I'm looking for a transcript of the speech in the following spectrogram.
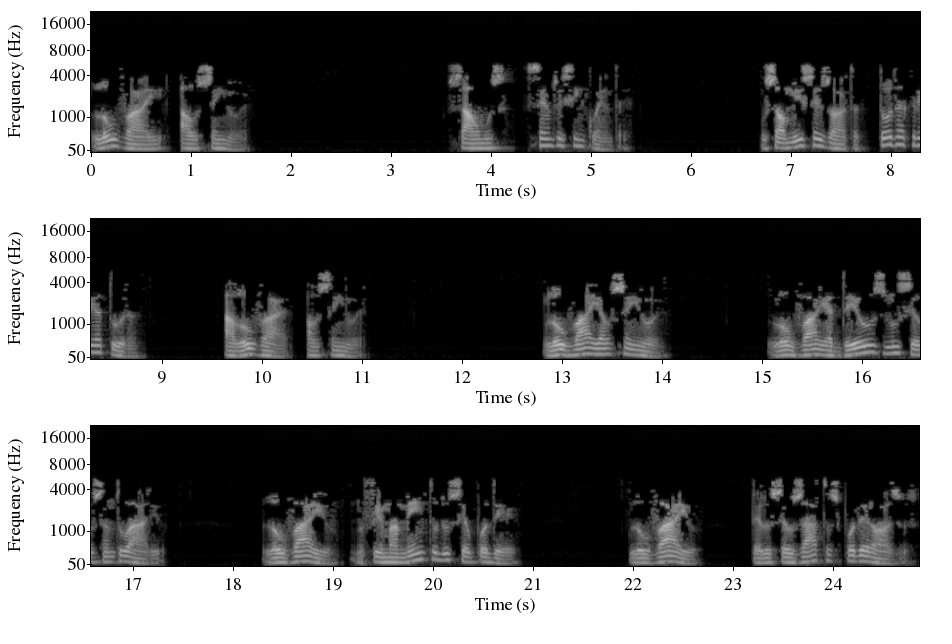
Louvai ao Senhor. Salmos 150 o salmista exorta toda a criatura a louvar ao Senhor. Louvai ao Senhor. Louvai a Deus no seu santuário. Louvai-o no firmamento do seu poder. Louvai-o pelos seus atos poderosos.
